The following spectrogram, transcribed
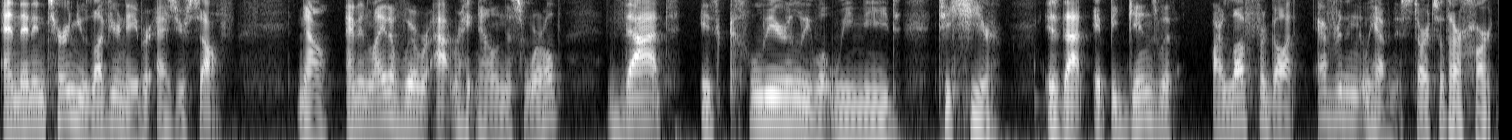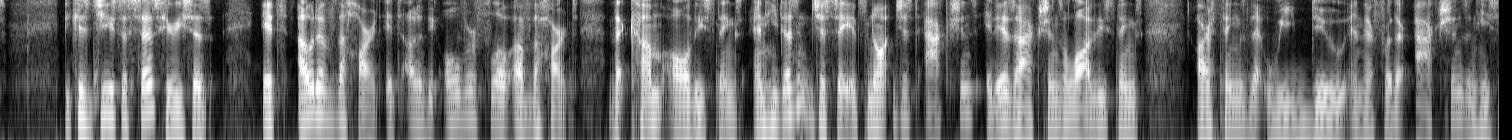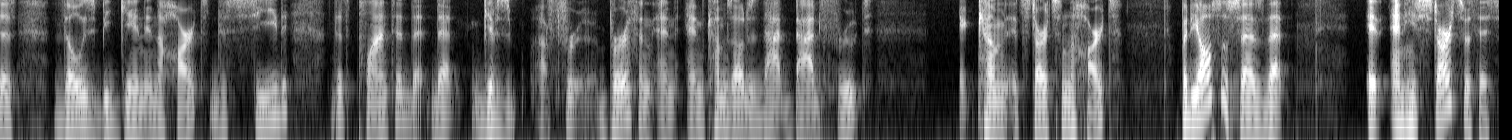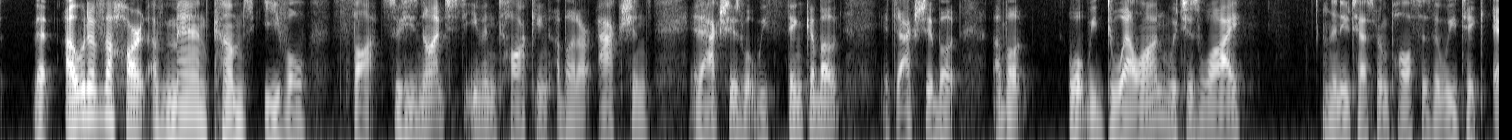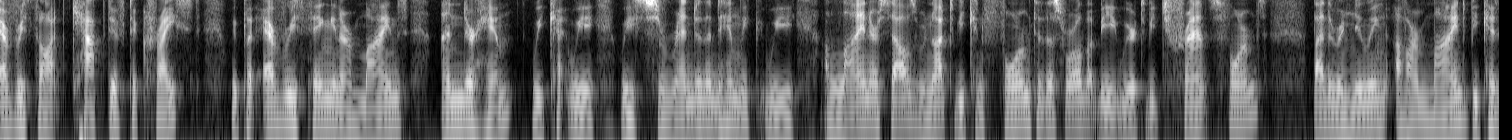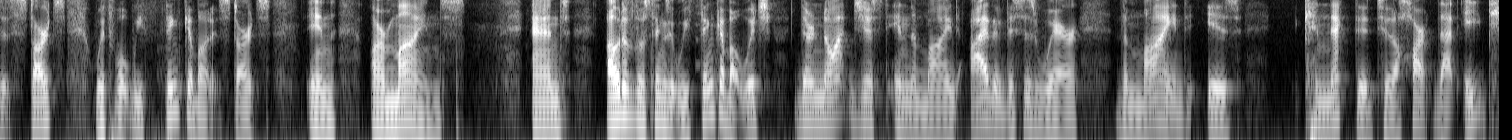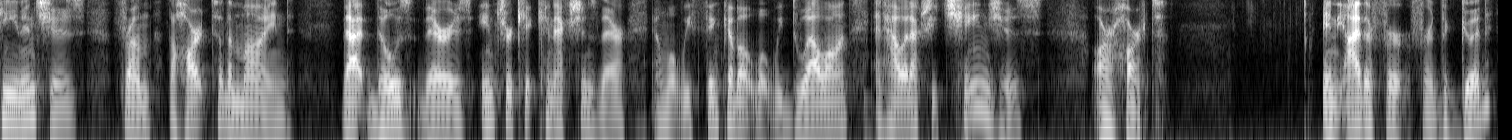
and then in turn you love your neighbor as yourself. Now, and in light of where we're at right now in this world, that is clearly what we need to hear is that it begins with our love for God, everything that we have, and it starts with our heart. Because Jesus says here, He says, it's out of the heart, it's out of the overflow of the heart that come all these things. And He doesn't just say it's not just actions, it is actions. A lot of these things are things that we do and therefore they're actions and he says those begin in the heart the seed that's planted that that gives uh, fr- birth and, and and comes out as that bad fruit it come it starts in the heart but he also says that it, and he starts with this that out of the heart of man comes evil thoughts. So he's not just even talking about our actions. It actually is what we think about. It's actually about about what we dwell on, which is why in the New Testament, Paul says that we take every thought captive to Christ. We put everything in our minds under Him. We, we, we surrender them to Him. We, we align ourselves. We're not to be conformed to this world, but be, we're to be transformed by the renewing of our mind because it starts with what we think about. It starts in our minds. And out of those things that we think about, which they're not just in the mind either, this is where the mind is connected to the heart. That 18 inches from the heart to the mind, that those there is intricate connections there and what we think about, what we dwell on, and how it actually changes our heart. In either for for the good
